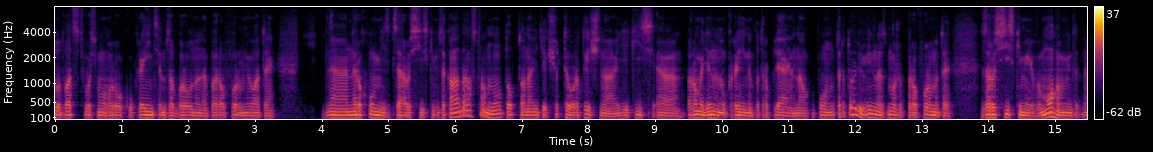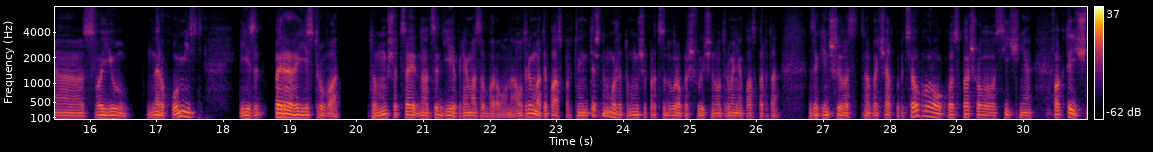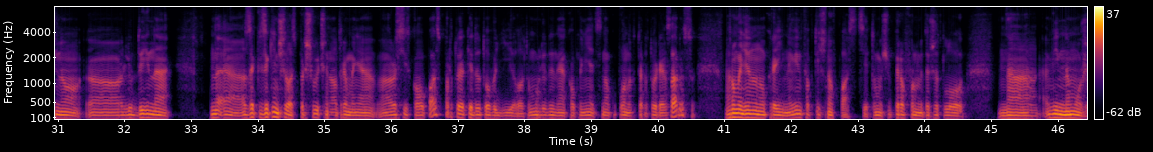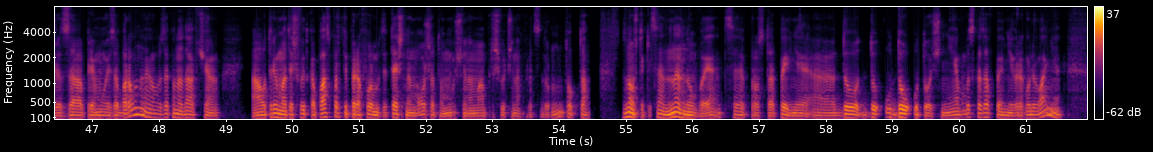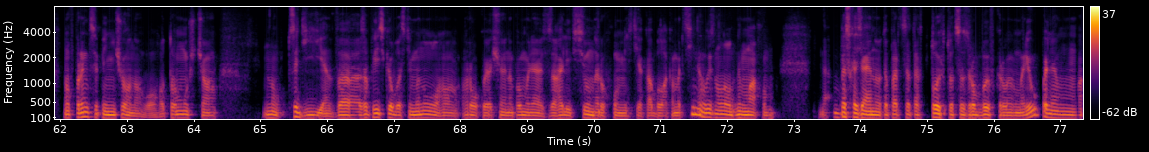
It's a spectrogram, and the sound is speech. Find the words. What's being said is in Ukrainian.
до 28-го року українцям заборонено переоформлювати е, нерухомість за російським законодавством. Ну тобто, навіть якщо теоретично якийсь е, громадянин України потрапляє на окуповану територію, він не зможе переоформити за російськими вимогами е, свою нерухомість і перереєструвати. Тому що це на це діє пряма заборона. Отримати паспорт він теж не може, тому що процедура пришвидшеного отримання паспорта закінчилась на початку цього року, з 1 січня. Фактично, е, людина е, зак- закінчилось пришвидшене отримання е, російського паспорту, яке до того діяло. Тому людина, яка опиняється на окупованих територіях зараз, громадянин України, він фактично в пастці, тому що переоформити житло на він не може за прямою забороною законодавчою. А отримати швидко паспорт і переоформити теж не може, тому що немає пришвидшених процедур. Ну тобто, знову ж таки, це не нове, це просто певні е, до, до, до уточнення, я би сказав, певні врегулювання. Ну, в принципі, нічого нового, тому що ну, це діє в Запорізькій області минулого року, якщо я не помиляюсь, взагалі всю нерухомість, яка була комерційна, визнала одним махом. Безхазяйною тепер це той, хто це зробив Кривим Маріуполем,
